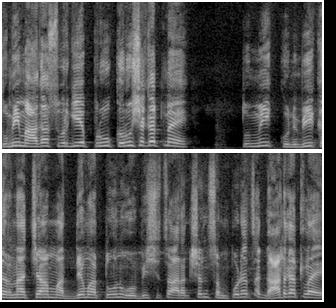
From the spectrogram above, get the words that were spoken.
तुम्ही मागासवर्गीय प्रूव्ह करू शकत नाही. तुम्ही कुणबीकरणाच्या माध्यमातून ओबीसीचं आरक्षण संपवण्याचा घाट घातलाय.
